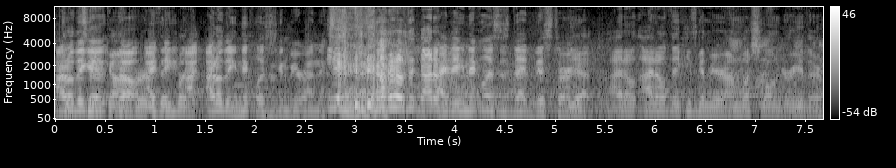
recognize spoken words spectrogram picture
I don't think it, take up or no. I think I, I don't think Nicholas is going to be around next. Yeah, turn. I don't think- I don't- I think Nicholas is dead this turn. Yeah, I don't. I don't think he's going to be around much longer either.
